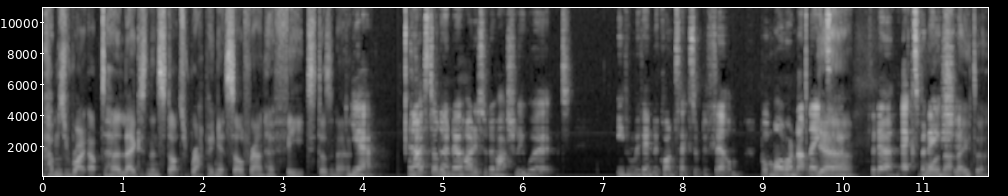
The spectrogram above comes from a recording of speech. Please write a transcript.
comes right up to her legs and then starts wrapping itself around her feet doesn't it Yeah. And I still don't know how this would have actually worked, even within the context of the film. But more on that later Yeah. for the explanation. more on that later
